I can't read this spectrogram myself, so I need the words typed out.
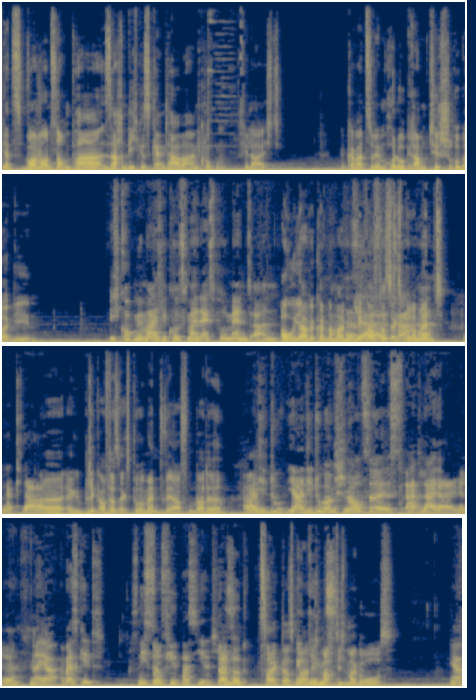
jetzt wollen wir uns noch ein paar Sachen, die ich gescannt habe, angucken, vielleicht. Dann können wir zu dem Hologrammtisch rübergehen. Ich gucke mir mal hier kurz mein Experiment an. Oh ja, wir können noch mal einen Ja, Blick auf das Experiment, Na klar. äh, äh, Blick auf das Experiment werfen. Warte. Aber die du ja, die Dugong-Schnauze hat leider ihre, naja, aber es geht. Ist nicht so Ja. viel passiert. Dann Also, zeig das mal. ich übrigens- mach dich mal groß. Ja.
